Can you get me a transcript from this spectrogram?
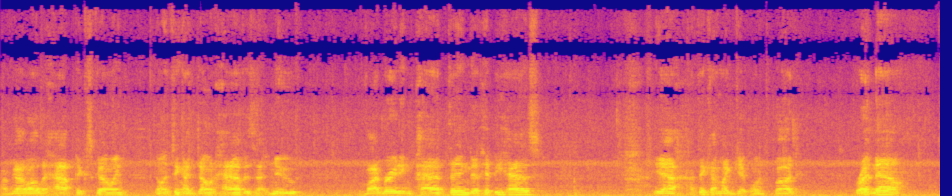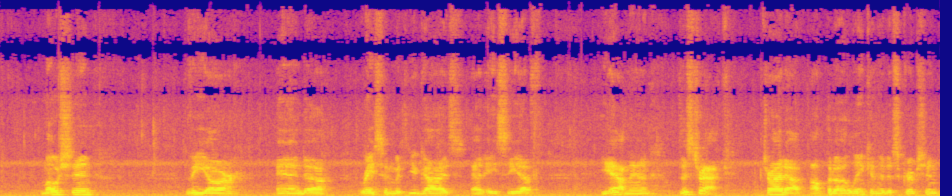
I've got all the haptics going. The only thing I don't have is that new vibrating pad thing that Hippie has. Yeah, I think I might get one, but right now, motion, VR, and uh, racing with you guys at ACF. Yeah, man, this track, try it out. I'll put a link in the description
